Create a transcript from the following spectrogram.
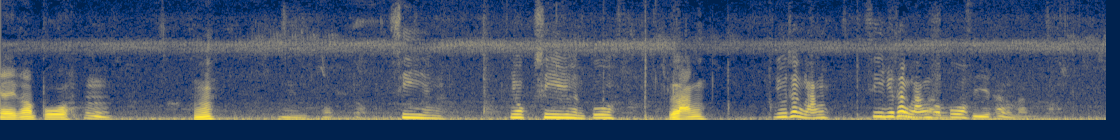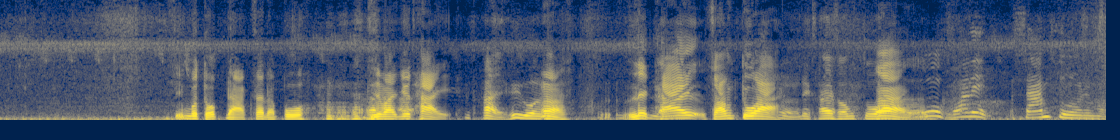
ไงเนาะปูอืมหืมอืมหกดอกสี่ยังไงยกสี่อยู่หันปูหลัง อยู่ทั้งหลังสี่อยู่ทั้งหลังบ่ปูสี่ทั้งหลังสิบ่ตบดากซะดอกปู สิว่าอยู่ท้ายใช่คือว่าอ่าเลขท้ายสองตัว เออเด็กชายสองตัว อ่า โอ้ขอเลข สามตัวเลยบ่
